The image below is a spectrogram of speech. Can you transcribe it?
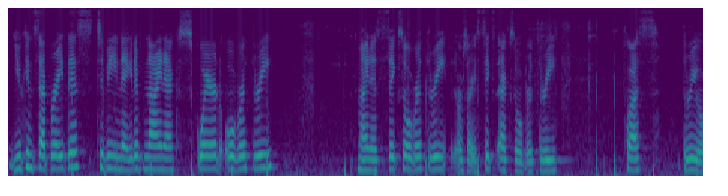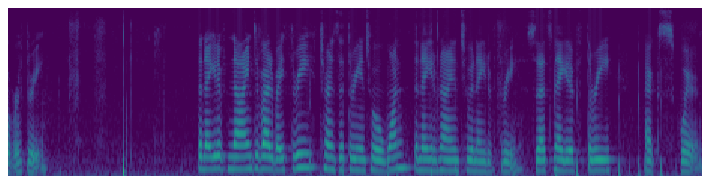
You can separate this to be negative 9x squared over 3 minus 6 over 3, or sorry, 6x over 3 plus 3 over 3. The negative 9 divided by 3 turns the 3 into a 1, the negative 9 into a negative 3. So that's negative 3x squared.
